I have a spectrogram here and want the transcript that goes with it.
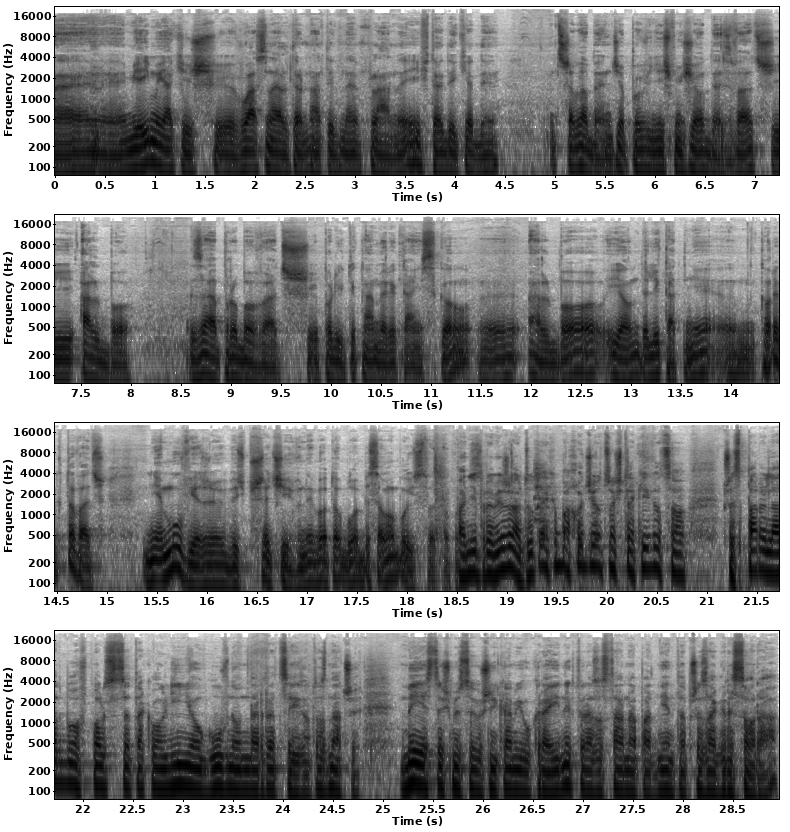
E, Miejmy jakieś własne alternatywne plany i wtedy, kiedy trzeba będzie, powinniśmy się odezwać i albo zaaprobować politykę amerykańską, y, albo ją delikatnie korektować. Nie mówię, żeby być przeciwny, bo to byłoby samobójstwo. Panie premierze, ale tutaj chyba chodzi o coś takiego, co przez parę lat było w Polsce taką linią główną narracyjną. To znaczy, my jesteśmy sojusznikami Ukrainy, która została napadnięta przez agresora,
